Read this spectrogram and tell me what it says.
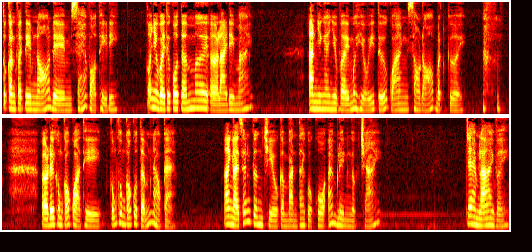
Tôi cần phải tìm nó để xé vỏ thị đi Có như vậy thì cô Tấm mới ở lại đi mãi anh như nghe như vậy mới hiểu ý tứ của anh, Sau đó bật cười. Ở đây không có quả thì Cũng không có cô Tấm nào cả. Anh lại rất cưng chiều cầm bàn tay của cô áp lên ngực trái. Thế em là ai vậy?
